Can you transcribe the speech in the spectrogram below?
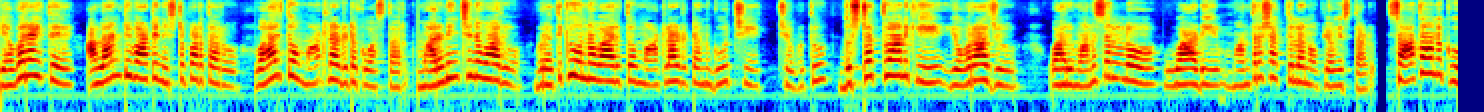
ఎవరైతే అలాంటి వాటిని ఇష్టపడతారో వారితో మాట్లాడుటకు వస్తారు. మరణించిన వారు బ్రతికి ఉన్న వారితో మాట్లాడటం గూర్చి చెబుతూ దుష్టత్వానికి యువరాజు వారి మనసుల్లో వాడి మంత్రశక్తులను ఉపయోగిస్తాడు. సాతానుకు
